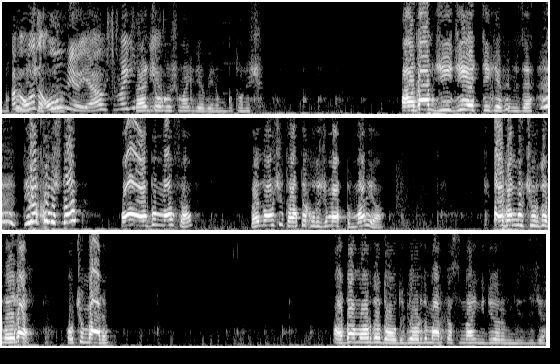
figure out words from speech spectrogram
Buton Abi o da yapıyorum. olmuyor ya. Hoşuma gitmiyor. Ben çok hoşuma gidiyor benim buton iş. Adam GG edecek hepimize. Diye kılıç lan. Ha aldın lan sen. Ben de onun için tahta kılıcımı attım var ya. Adam uçurdun helal. Koçum benim. Adam orada doğdu. Gördüm arkasından gidiyorum gizlice.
